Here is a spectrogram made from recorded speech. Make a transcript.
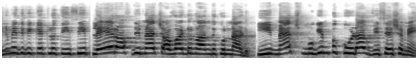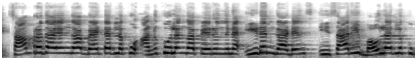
ఎనిమిది వికెట్లు తీసి ప్లేయర్ ఆఫ్ ది మ్యాచ్ అవార్డును అందుకున్నాడు. ఈ మ్యాచ్ ముగింపు కూడా విశేషమే. సాంప్రదాయంగా బ్యాటర్లకు అనుకూలంగా పేరొందిన ఈడెన్ గార్డెన్స్ ఈసారి బౌలర్లకు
